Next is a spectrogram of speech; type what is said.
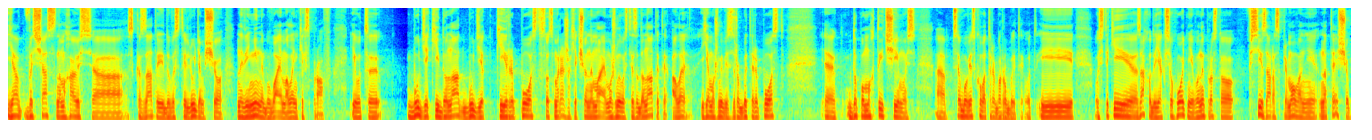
я весь час намагаюся сказати і довести людям, що на війні не буває маленьких справ. І от е, будь-який донат, будь-який репост в соцмережах, якщо немає можливості задонатити, але є можливість зробити репост. Е, Допомогти чимось, е, це обов'язково треба робити. От і ось такі заходи, як сьогодні, вони просто всі зараз спрямовані на те, щоб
